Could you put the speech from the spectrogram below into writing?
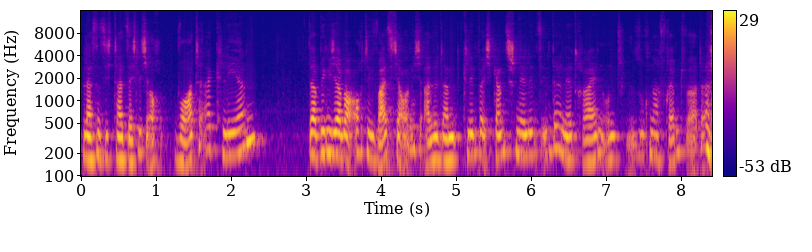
lassen sich tatsächlich auch Worte erklären. Da bin ich aber auch, die weiß ich ja auch nicht alle, dann klimper ich ganz schnell ins Internet rein und suche nach Fremdwörtern.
